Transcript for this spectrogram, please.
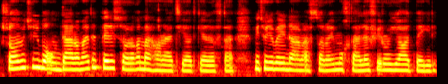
شما می‌تونی با اون درآمدت بری سراغ مهارت یاد گرفتن. می‌تونی بری نرم افزارهای مختلفی رو یاد بگیری.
